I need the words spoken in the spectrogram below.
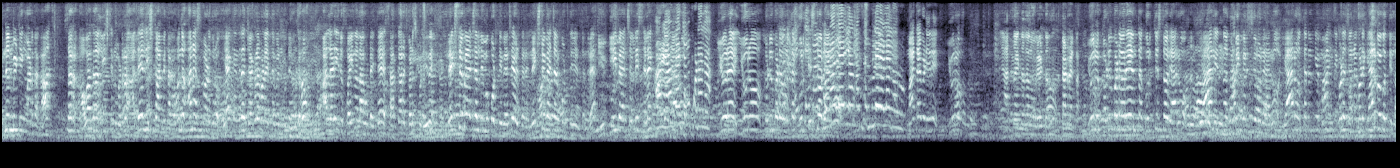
ಇನ್ನೊಂದು ಮೀಟಿಂಗ್ ಮಾಡಿದಾಗ ಸರ್ ಅವಾಗ ಲಿಸ್ಟ್ ಏನ್ ಮಾಡಿದ್ರು ಅದೇ ಲಿಸ್ಟ್ ಹಾಕಿದಾಗ ಒಂದು ಅನೌನ್ಸ್ ಮಾಡಿದ್ರು. ಯಾಕೆಂದ್ರೆ ಜಗಳಗಳೈತವೆ ಅಂದ್ಬಿಟ್ಟು ಹೇಳ್ಬಿಟ್ರು ಆಲ್ರೆಡಿ ಇದು ಫೈನಲ್ ಆಗ್ಬಿಟ್ಟೈತೆ. ಸರ್ಕಾರ ಕಳಿಸ್ಬಿಟ್ಟಿದೆ. ನೆಕ್ಸ್ಟ್ ಬ್ಯಾಚ್ ಅಲ್ಲಿ ನಿಮಗೆ ಕೊಡ್ತೀವಿ ಅಂತ ಹೇಳ್ತಾರೆ. ನೆಕ್ಸ್ಟ್ ಬ್ಯಾಚ್ ಅಲ್ಲಿ ಕೊಡ್ತೀವಿ ಅಂತಂದ್ರೆ ಈ ಬ್ಯಾಚ್ ಅಲ್ಲಿ ಸೆಲೆಕ್ಟ್ ಇವರೇ ಇವರು ಕಡುಬಡವರು ಅಂತ ಗುರುತಿಸ್ತವ್ರು ಯಾರು? ಇವರು ಅರ್ಥ ಆಯ್ತದ ಅವ್ರು. ಮಾತಾಡ್ಬೇಡಿರಿ. ಇವರು ಕಡುಬಡವರೇ ಅಂತ ಗುರುತಿಸ್ತವ್ರು ಯಾರು? ಯಾರು ಇದನ್ನ ದೃಢೀಕರಿಸಿರೋರು ಯಾರು? ಯಾರು ಅಂತ ನಮ್ಗೆ ಮಾಹಿತಿಗಳು ಜನಗಳಿಗೆ ಯಾರಿಗೂ ಗೊತ್ತಿಲ್ಲ.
